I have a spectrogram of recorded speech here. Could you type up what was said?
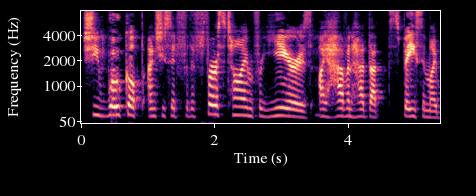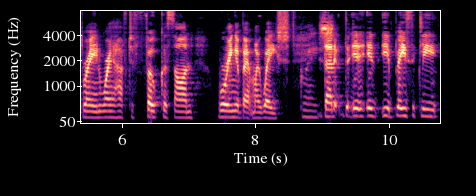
she woke up and she said for the first time for years I haven't had that space in my brain where I have to focus on worrying about my weight. Great. That it, it, it basically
